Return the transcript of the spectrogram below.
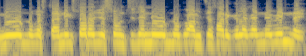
निवडणुका स्थानिक स्वराज्य संस्थेच्या निवडणुका आमच्या सारख्याला काही नवीन नाहीत.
